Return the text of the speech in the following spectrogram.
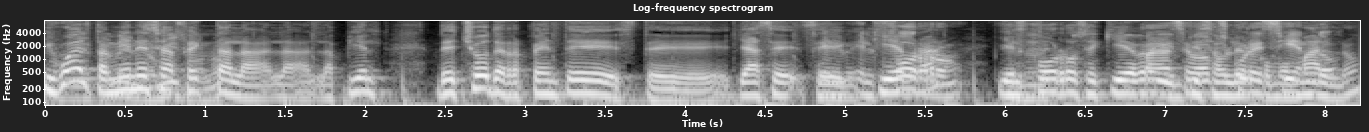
Igual, también lo ese mismo, afecta ¿no? la, la- la piel. De hecho, de repente este, ya se, se El- el quiebra forro. y el forro se quiebra y se va empieza a oler como oscureciendo. mal, ¿no?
